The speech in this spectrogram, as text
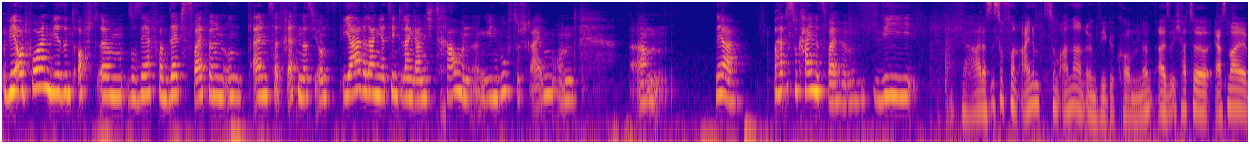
wir Autoren, wir sind oft ähm, so sehr von Selbstzweifeln und allem zerfressen, dass wir uns jahrelang, jahrzehntelang gar nicht trauen, irgendwie ein Buch zu schreiben. Und ähm, ja, hattest du keine Zweifel? Wie. Ja, das ist so von einem zum anderen irgendwie gekommen. Ne? Also ich hatte erstmal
